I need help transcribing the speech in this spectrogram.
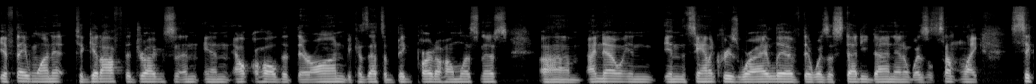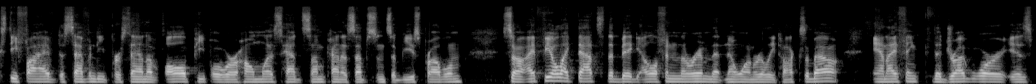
if they want it to get off the drugs and, and alcohol that they're on because that's a big part of homelessness. Um, i know in in santa cruz where i live there was a study done and it was something like 65 to 70 percent of all people who are homeless had some kind of substance abuse problem. So i feel like that's the big elephant in the room that no one really talks about. And i think the drug war is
